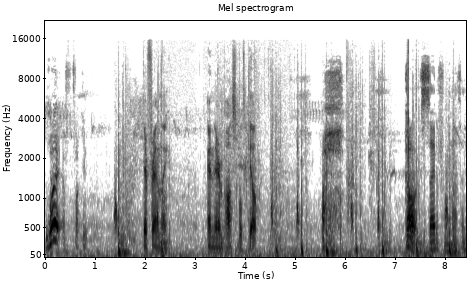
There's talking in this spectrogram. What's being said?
What a fucking? They're friendly. And they're impossible to kill. Got all excited for nothing.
